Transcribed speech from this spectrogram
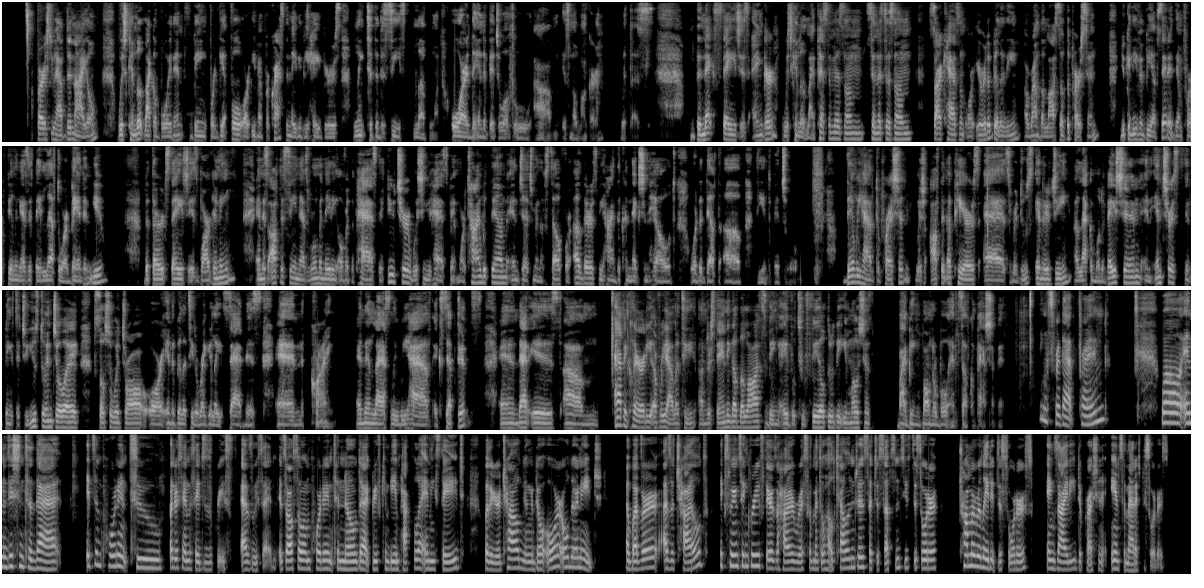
First, you have denial, which can look like avoidance, being forgetful, or even procrastinating behaviors linked to the deceased loved one or the individual who um, is no longer with us. The next stage is anger, which can look like pessimism, cynicism, sarcasm, or irritability around the loss of the person. You can even be upset at them for feeling as if they left or abandoned you. The third stage is bargaining, and is often seen as ruminating over the past and future, wishing you had spent more time with them, and judgment of self or others behind the connection held or the death of the individual. Then we have depression, which often appears as reduced energy, a lack of motivation and interest in things that you used to enjoy, social withdrawal, or inability to regulate sadness and crying. And then lastly, we have acceptance, and that is um, having clarity of reality, understanding of the loss, being able to feel through the emotions by being vulnerable and self compassionate. Thanks for that, friend. Well, in addition to that, it's important to understand the stages of grief, as we said. It's also important to know that grief can be impactful at any stage, whether you're a child, young adult, or older in age. However, as a child experiencing grief, there's a higher risk of mental health challenges such as substance use disorder, trauma related disorders, anxiety, depression, and somatic disorders.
